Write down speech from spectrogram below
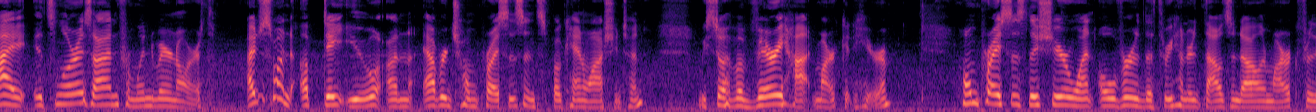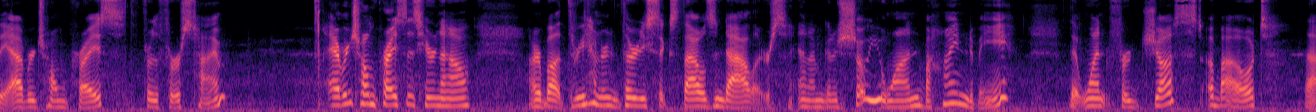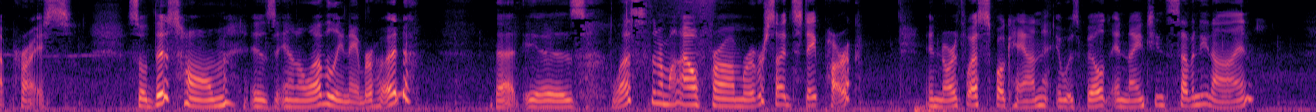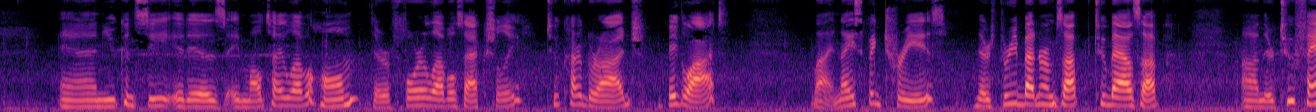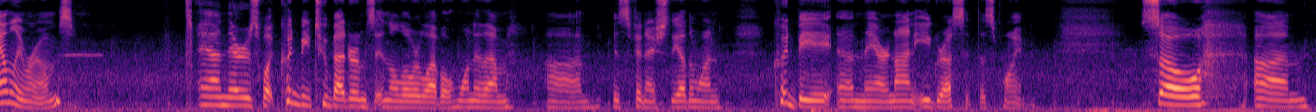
Hi, it's Laura Zahn from Windermere North. I just wanted to update you on average home prices in Spokane, Washington. We still have a very hot market here. Home prices this year went over the $300,000 mark for the average home price for the first time. Average home prices here now are about $336,000 and I'm going to show you one behind me that went for just about that price. So this home is in a lovely neighborhood that is less than a mile from Riverside State Park in northwest Spokane. It was built in 1979 and you can see it is a multi-level home. There are four levels actually, two-car garage, big lot, nice big trees. There are three bedrooms up, two baths up. Uh, there are two family rooms and there's what could be two bedrooms in the lower level. One of them um, is finished, the other one could be, and they are non-egress at this point. So, um,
